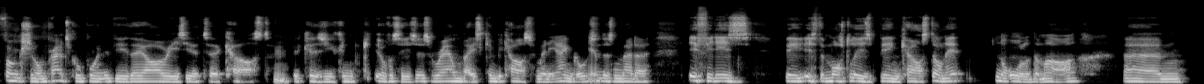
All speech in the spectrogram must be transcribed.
functional and practical point of view, they are easier to cast Hmm. because you can obviously it's round base can be cast from any angle. So it doesn't matter if it is if the model is being cast on it. Not all of them are. Um,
